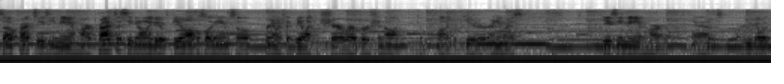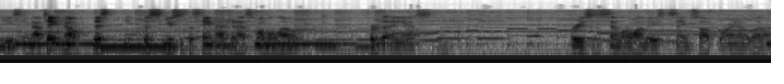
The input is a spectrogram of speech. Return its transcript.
so practice easy, medium, hard. Practice you can only do a few levels of the game, so pretty much it'd be like a shareware version on on a computer. Anyways, easy, medium, hard, and we're gonna go with easy. Now take note, this this uses the same engine as Home Alone for the NES, or uses a similar one. They use the same software. I know that.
